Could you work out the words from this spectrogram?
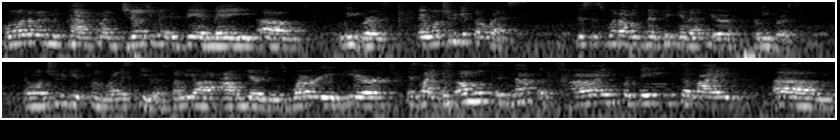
Going on a new path. Like judgment is being made um libras. They want you to get some rest. This is what i was been picking up here libras. I want you to get some rest here. Some of y'all out here just worried here. It's like, it's almost, it's not the time for things to like um,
